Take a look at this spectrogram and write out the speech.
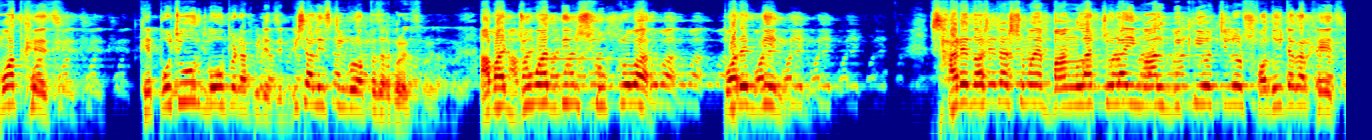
মদ খেয়েছে খেয়ে প্রচুর বউ পেটা পিটেছে বিশাল স্ত্রীর উপর অত্যাচার করেছে। আবার জুমার দিন শুক্রবার পরের দিন সাড়ে দশটার সময় বাংলা চোলাই মাল বিক্রি হচ্ছিল শ দুই টাকার খেয়েছে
